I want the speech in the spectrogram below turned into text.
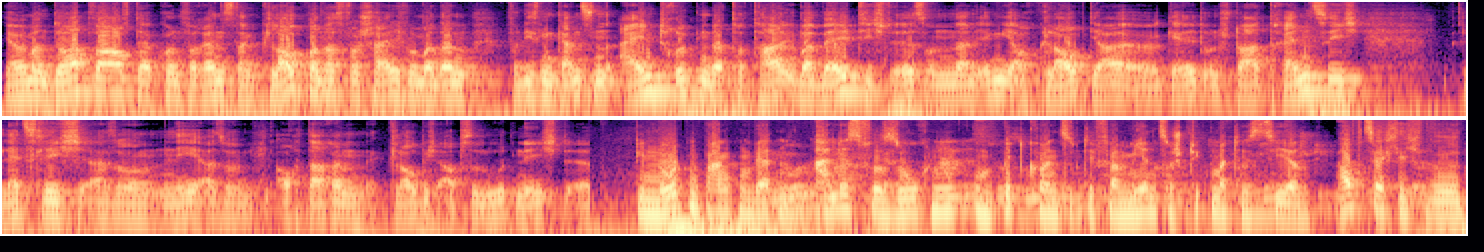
Ja, wenn man dort war auf der Konferenz, dann glaubt man das wahrscheinlich, wenn man dann von diesen ganzen Eindrücken da total überwältigt ist und dann irgendwie auch glaubt, ja, äh, Geld und Staat trennt sich letztlich, also nee, also auch daran glaube ich absolut nicht. Die Notenbanken werden alles versuchen, um Bitcoin zu diffamieren, zu stigmatisieren. Hauptsächlich wird.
